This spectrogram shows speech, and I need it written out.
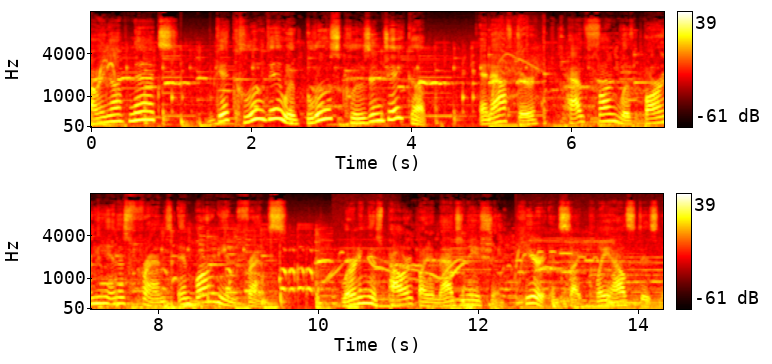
Coming up next, get clued in with Blues Clues and Jacob. And after, have fun with Barney and his friends and Barney and Friends. Learning is powered by imagination here inside Playhouse Disney.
